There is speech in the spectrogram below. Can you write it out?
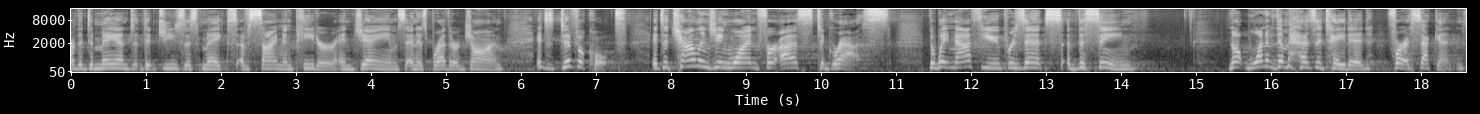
or the demand that Jesus makes of Simon Peter and James and his brother John. It's difficult. It's a challenging one for us to grasp. The way Matthew presents the scene, not one of them hesitated for a second.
